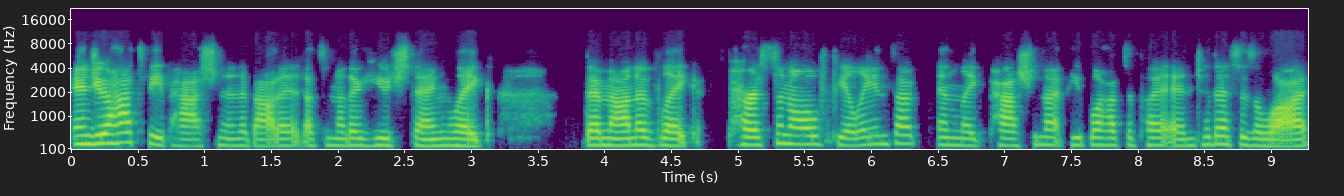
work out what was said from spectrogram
And you have to be passionate about it. That's another huge thing like the amount of like personal feelings that and like passion that people have to put into this is a lot.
